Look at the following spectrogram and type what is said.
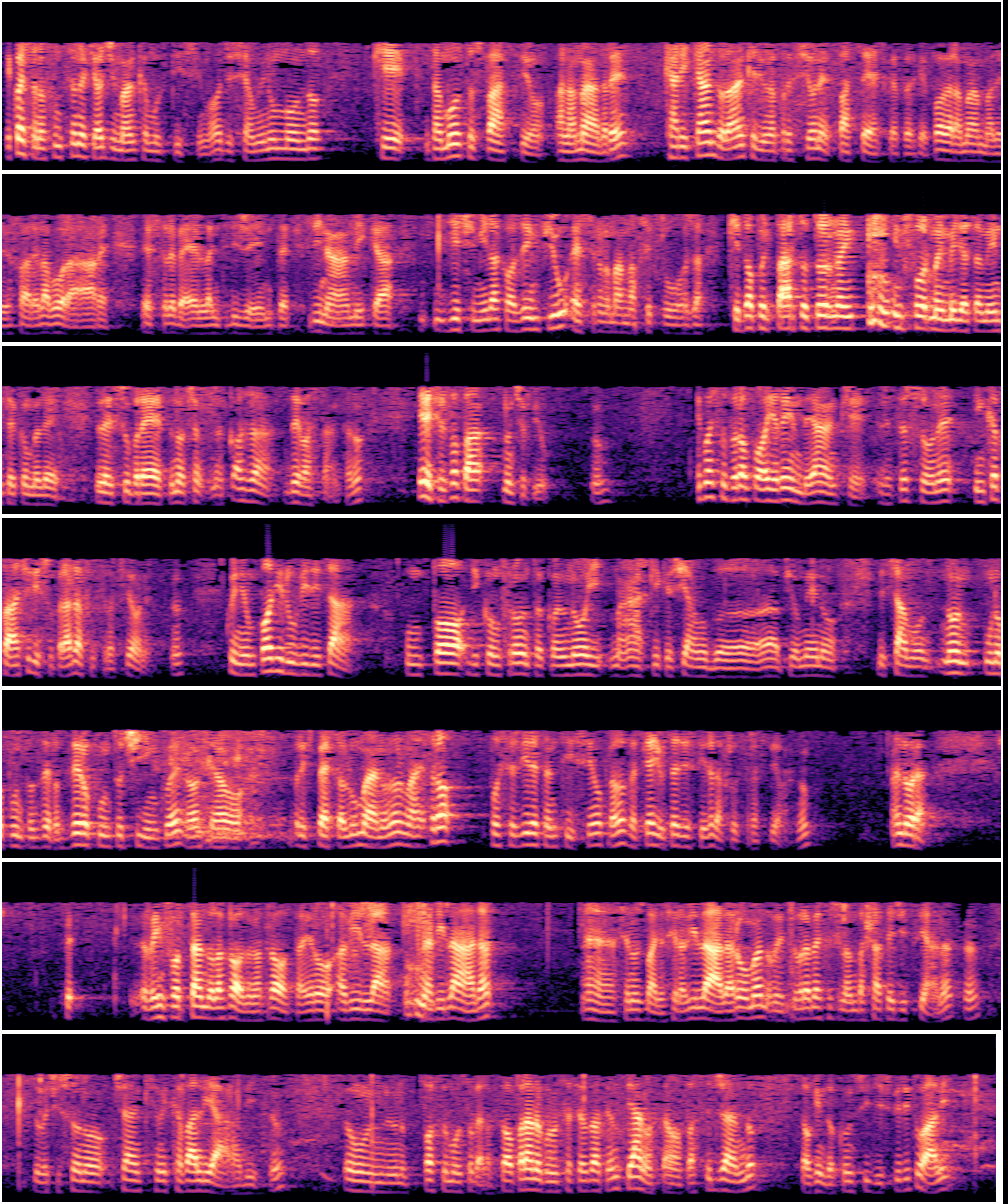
E questa è una funzione che oggi manca moltissimo. Oggi siamo in un mondo che dà molto spazio alla madre, caricandola anche di una pressione pazzesca, perché povera mamma deve fare lavorare, essere bella, intelligente, dinamica, 10.000 cose in più, essere una mamma affettuosa, che dopo il parto torna in, in forma immediatamente come le, le soubrette, no? cioè una cosa devastante. No? Invece il papà non c'è più. No? E questo però poi rende anche le persone incapaci di superare la frustrazione. No? Quindi un po' di ruvidità, un po' di confronto con noi maschi che siamo più o meno, diciamo, non 1.0, 0.5, no? siamo rispetto all'umano normale, però può servire tantissimo proprio perché aiuta a gestire la frustrazione. No? Allora, rinforzando la cosa, un'altra volta ero a Villa, a Villa Ada, eh, se non sbaglio, c'era Villa Ada a Roma, dove dovrebbe esserci l'ambasciata egiziana, eh? dove sono, c'è anche i cavalli arabi. No? Un, un posto molto bello. Stavo parlando con un sacerdote anziano, stavamo passeggiando, stavo chiedendo consigli spirituali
